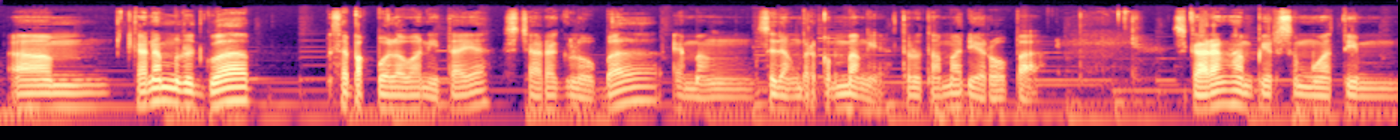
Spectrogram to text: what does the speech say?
Um, karena menurut gue sepak bola wanita ya secara global emang sedang berkembang ya, terutama di Eropa. Sekarang hampir semua tim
